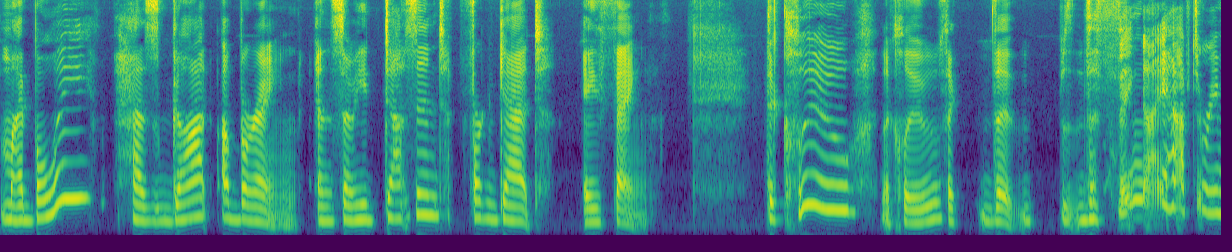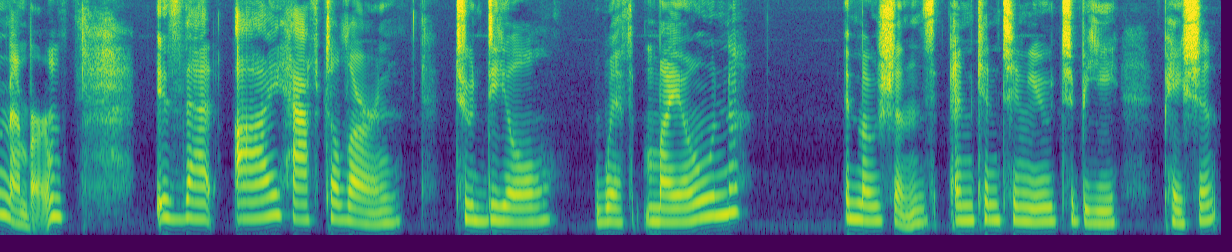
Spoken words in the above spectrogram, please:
My boy has got a brain, and so he doesn't forget a thing the clue, the clue, the the the thing I have to remember is that I have to learn to deal with my own emotions and continue to be patient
